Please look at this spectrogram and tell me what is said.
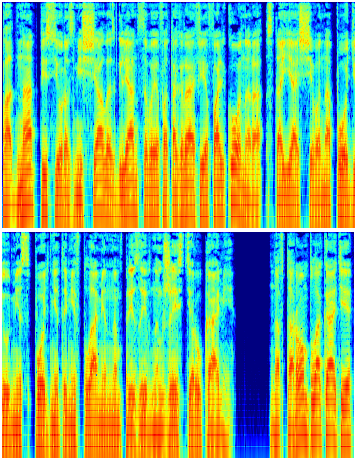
Под надписью размещалась глянцевая фотография Фальконера, стоящего на подиуме с поднятыми в пламенном призывном жесте руками. На втором плакате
